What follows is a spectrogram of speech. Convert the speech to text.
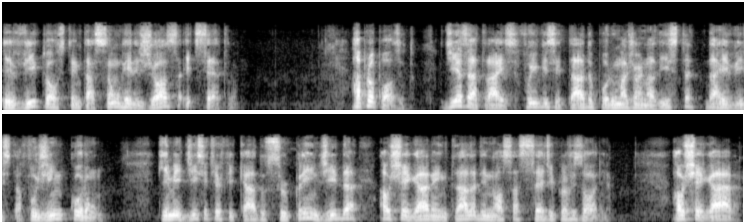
Evito a ostentação religiosa, etc. A propósito, dias atrás fui visitado por uma jornalista da revista Fujin Koron, que me disse ter ficado surpreendida ao chegar à entrada de nossa sede provisória. Ao chegar,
